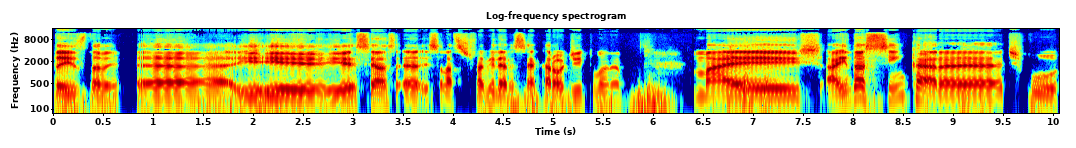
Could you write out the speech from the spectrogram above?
Tem isso também. É, e, e, e, esse, é, esse laço de família era sem a Carol Dickman, né? Mas ainda assim, cara, é, tipo,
